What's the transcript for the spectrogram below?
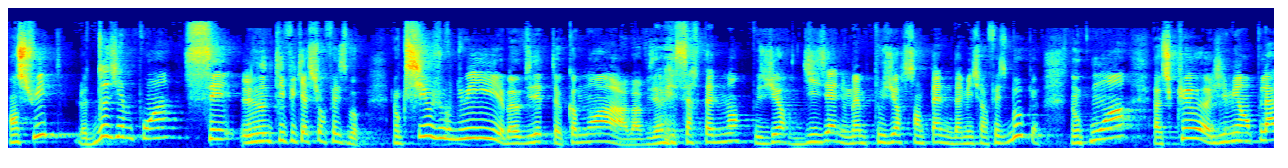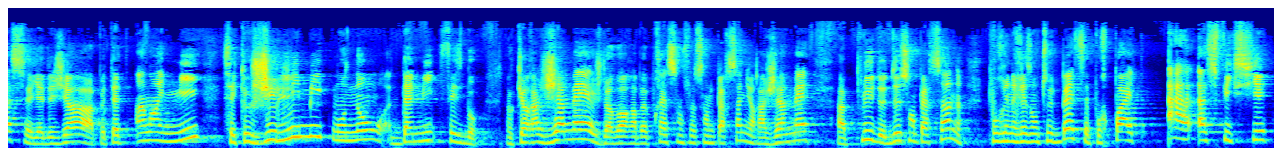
Ensuite, le deuxième point, c'est les notifications Facebook. Donc, si aujourd'hui, ben, vous êtes comme moi, ben, vous avez certainement plusieurs dizaines ou même plusieurs centaines d'amis sur Facebook. Donc, moi, euh, ce que j'ai mis en place il y a déjà peut-être un an et demi, c'est que je limite mon nombre d'amis Facebook. Donc, il y aura jamais, je dois avoir à peu près 160 personnes, il y aura jamais euh, plus de 200 personnes pour une raison toute bête, c'est pour pas être asphyxié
